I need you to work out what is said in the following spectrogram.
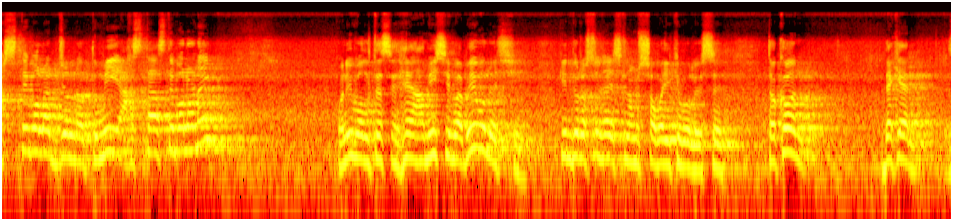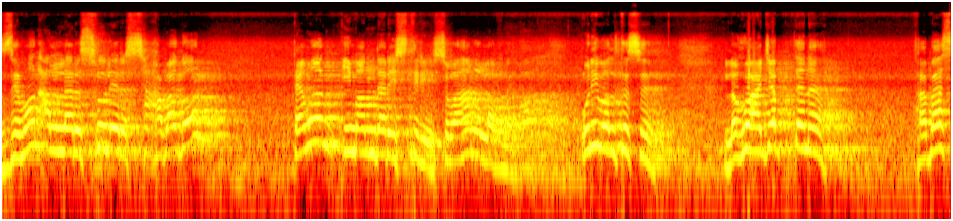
আসতে বলার জন্য তুমি আস্তে আস্তে বলো নাই? উনি বলতেছে হ্যাঁ আমি সেভাবেই বলেছি। কিন্তু রসুল্লাহ ইসলাম সবাইকে বলেছে। তখন দেখেন, যেমন আল্লাহ রসুলের সাহাবাগন তেমন ইমানদার স্ত্রী সুবাহান আল্লাহ উনি বলতেছে, লহু আজাবতানা ফাবাস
